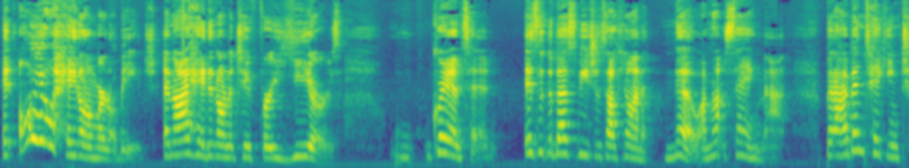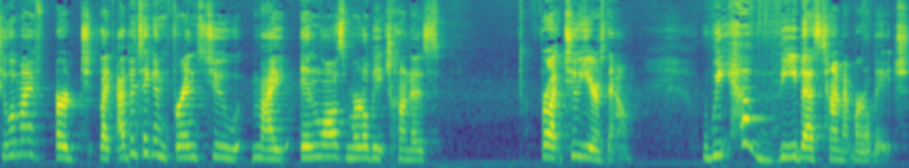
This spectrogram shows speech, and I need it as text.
And all y'all hate on Myrtle Beach, and I hated on it too for years. Granted, is it the best beach in South Carolina? No, I'm not saying that. But I've been taking two of my, or t- like, I've been taking friends to my in laws' Myrtle Beach condos for like two years now. We have the best time at Myrtle Beach.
